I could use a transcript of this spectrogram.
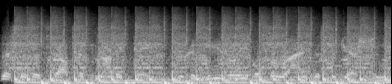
This is a self-hypnotic date. You can easily override the suggestion.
